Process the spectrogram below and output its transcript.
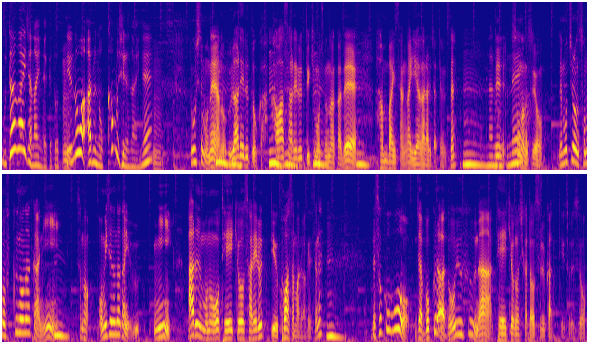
う疑いじゃないんだけどっていうのはあるのかもしれないね。う。ん。どうしてもねあのうん。売られるとかうん買わされるっていう気持ちの中でうん販売員さんが嫌がられちゃってるんですね。うん、なるでほどね。そうなんですよ。でもちろんその服の中に、うん。そのお店の中にうにあるものを提供されるっていう怖さもあるわけですよね。うんでそこをじゃあ僕らはどういうふうな提供の仕方をするかっていうとですよ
